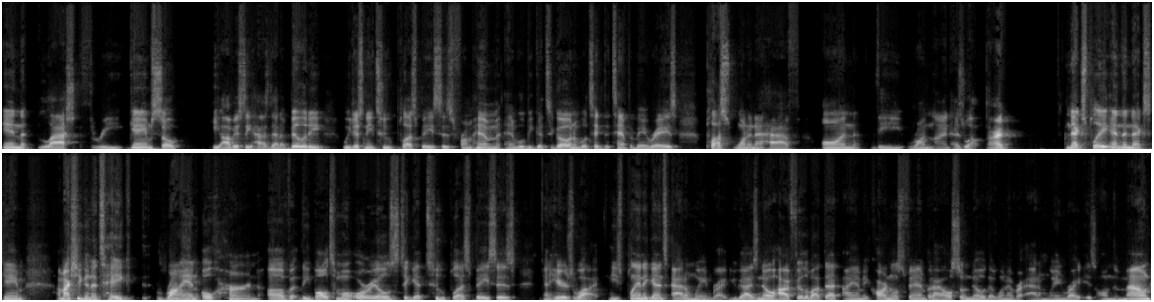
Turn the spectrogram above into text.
in last three games. So he obviously has that ability. We just need two plus bases from him, and we'll be good to go. And we'll take the Tampa Bay Rays plus one and a half on the run line as well. All right. Next play in the next game, I'm actually going to take Ryan O'Hearn of the Baltimore Orioles to get two plus bases. And here's why he's playing against Adam Wainwright. You guys know how I feel about that. I am a Cardinals fan, but I also know that whenever Adam Wainwright is on the mound,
